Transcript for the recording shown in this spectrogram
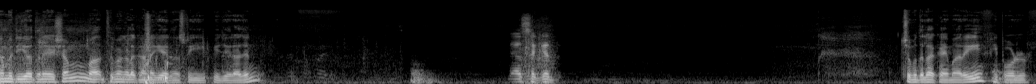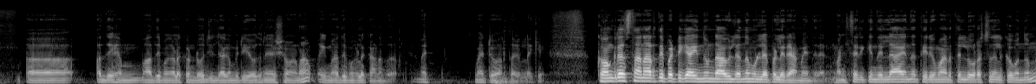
കമ്മിറ്റി യോഗത്തിന് ശേഷം മാധ്യമങ്ങളെ കാണുകയായിരുന്നു ശ്രീ പി ജയരാജൻ. ചുമതല കൈമാറി ഇപ്പോൾ അദ്ദേഹം മാധ്യമങ്ങളെ കണ്ടു. ജില്ലാ കമ്മിറ്റി യോഗത്തിന് ശേഷമാണ് ഈ മാധ്യമങ്ങളെ കാണുന്നത്. മറ്റ് വാർത്തകളിലേക്ക്. കോൺഗ്രസ് സ്ഥാനാർത്ഥി പട്ടിക ഇന്നുണ്ടാവില്ലെന്ന് മുല്ലപ്പള്ളി രാമേന്ദ്രൻ മത്സരിക്കുന്നില്ല എന്ന തീരുമാനത്തിൽ ഉറച്ചു നിൽക്കുമെന്നും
